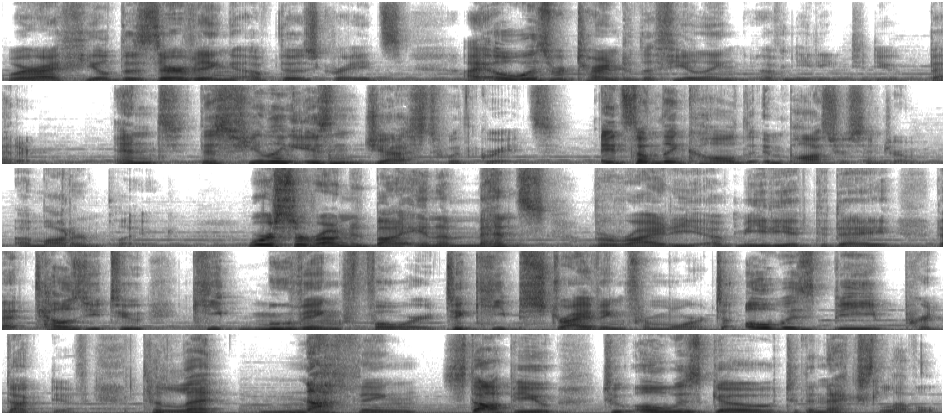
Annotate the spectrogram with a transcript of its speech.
where I feel deserving of those grades, I always return to the feeling of needing to do better. And this feeling isn't just with grades. It's something called imposter syndrome, a modern plague. We're surrounded by an immense variety of media today that tells you to keep moving forward, to keep striving for more, to always be productive, to let nothing stop you, to always go to the next level.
